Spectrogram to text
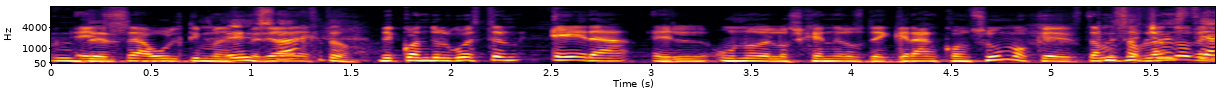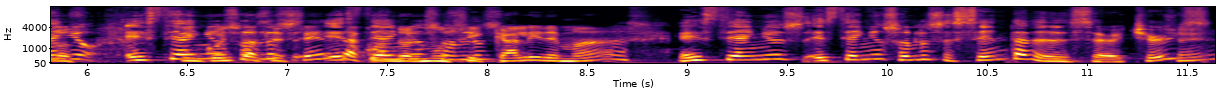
De- esa última despedida de, Exacto. de cuando el western era el, uno de los géneros de gran consumo, que estamos Pues, hablando este de año- los este año 50, son los- 60, este cuando año el los- musical y demás. Este año, es- este año son los 60 de The Searchers Sí.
